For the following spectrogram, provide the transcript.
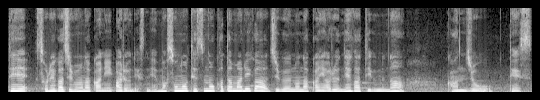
でそれが自分の中にあるんですね、まあ、その鉄の塊が自分の中にあるネガティブな感情です。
